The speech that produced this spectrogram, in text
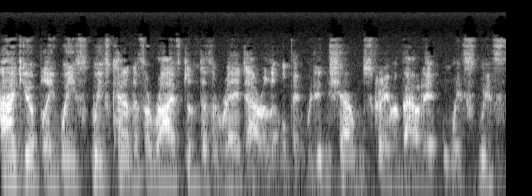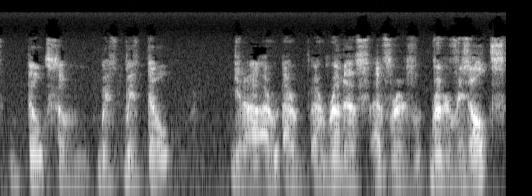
arguably we've we've kind of arrived under the radar a little bit. We didn't shout and scream about it. We've we've built some. We've we've built, you know, a, a, a run of, of run of results,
